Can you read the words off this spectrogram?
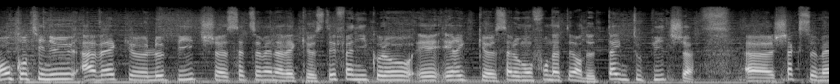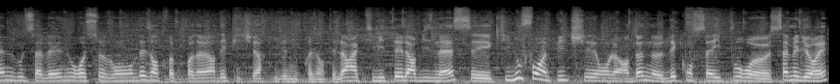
On continue avec euh, le pitch cette semaine avec euh, Stéphanie Colo et Eric Salomon, fondateur de Time to Pitch. Euh, chaque semaine, vous le savez, nous recevons des entrepreneurs, des pitchers qui viennent nous présenter leur activité, leur business et qui nous font un pitch et on leur donne des conseils pour s'améliorer.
